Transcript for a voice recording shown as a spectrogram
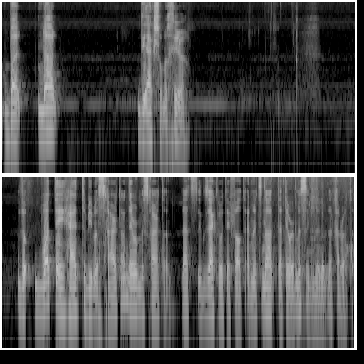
but not the actual mechira. The what they had to be on, they were on. That's exactly what they felt, and it's not that they were missing the, the charata.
